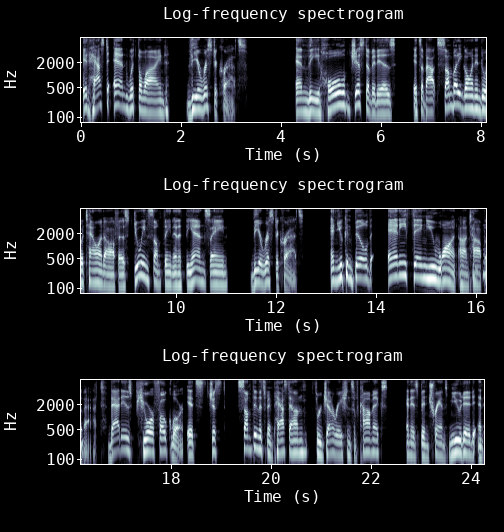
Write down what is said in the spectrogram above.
It has to end with the line, the aristocrats. And the whole gist of it is it's about somebody going into a talent office, doing something, and at the end saying, the aristocrats. And you can build anything you want on top of mm-hmm. that. That is pure folklore. It's just something that's been passed down through generations of comics and has been transmuted, and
